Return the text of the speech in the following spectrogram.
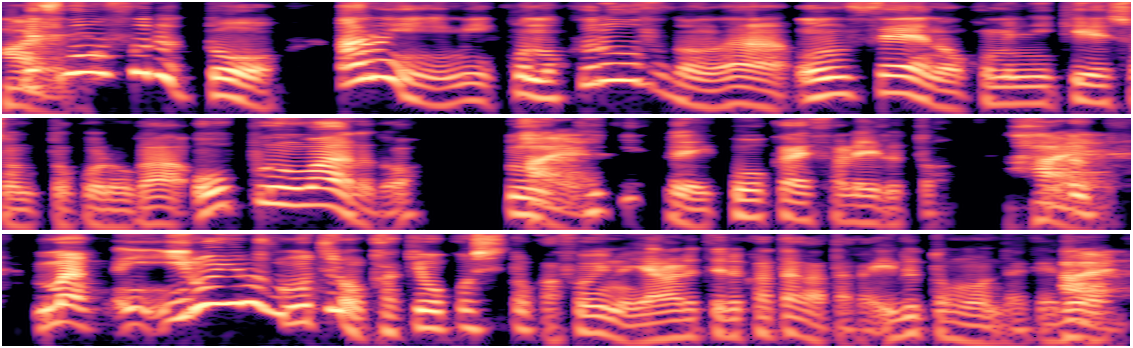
で、はい。そうすると、ある意味、このクローズドな音声のコミュニケーションのところが、オープンワールドにはいテキストで公開されると。はい。まあ、いいろいろもちろん書き起こしとかそういうのやられてる方々がいると思うんだけど、はい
